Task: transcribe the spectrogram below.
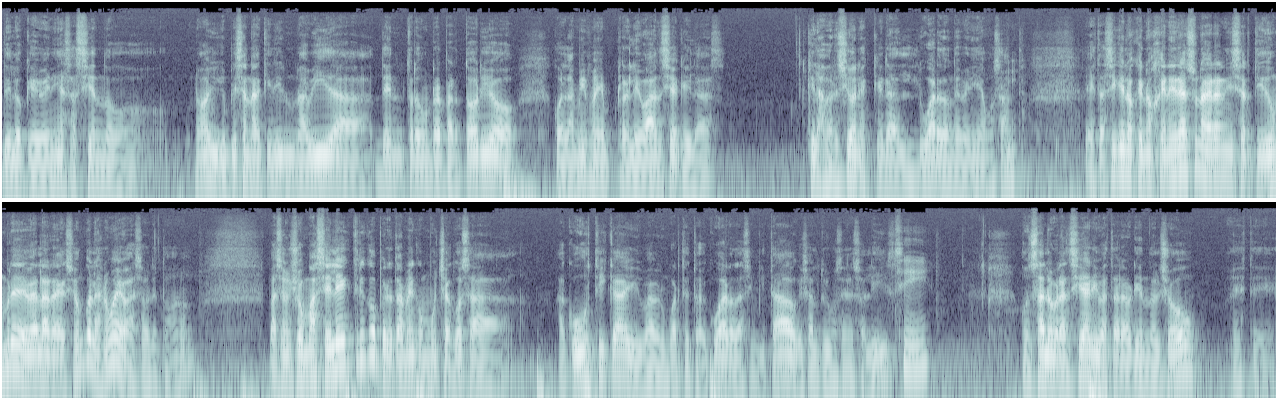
de lo que venías haciendo, ¿no? Y que empiezan a adquirir una vida dentro de un repertorio con la misma relevancia que las, que las versiones, que era el lugar donde veníamos antes. Este, así que lo que nos genera es una gran incertidumbre de ver la reacción con las nuevas, sobre todo, ¿no? Va a ser un show más eléctrico, pero también con mucha cosa acústica y va a haber un cuarteto de cuerdas invitado, que ya lo tuvimos en el Solís. Sí. Gonzalo Branciari va a estar abriendo el show, este,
